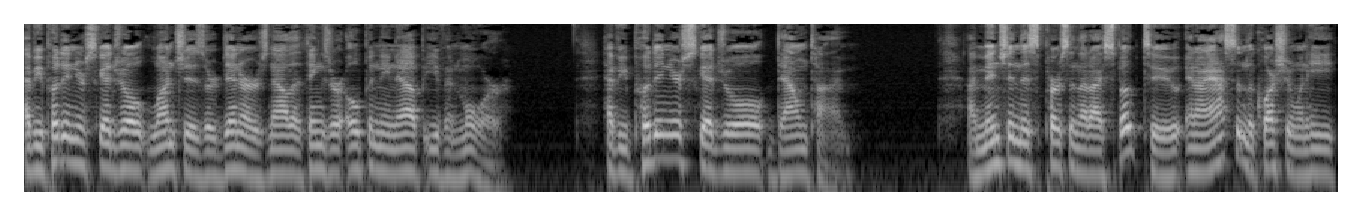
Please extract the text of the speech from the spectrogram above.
Have you put in your schedule lunches or dinners now that things are opening up even more? Have you put in your schedule downtime? I mentioned this person that I spoke to, and I asked him the question when he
